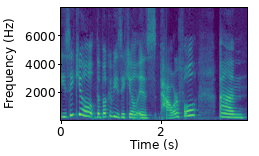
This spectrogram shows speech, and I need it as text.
Ezekiel, the book of Ezekiel is powerful. Um,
